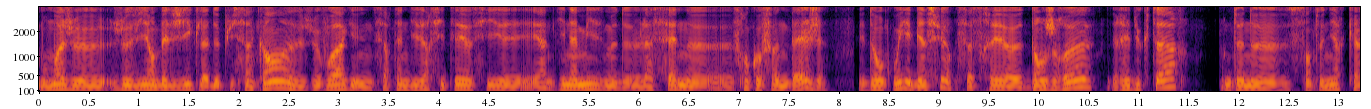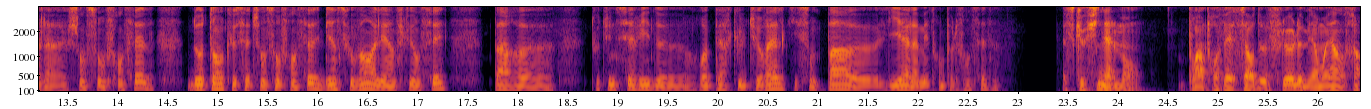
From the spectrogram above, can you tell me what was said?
Bon, moi, je, je, vis en Belgique là depuis cinq ans. Je vois une certaine diversité aussi et un dynamisme de la scène euh, francophone belge. Et donc oui, bien sûr, ça serait euh, dangereux, réducteur de ne s'en tenir qu'à la chanson française, d'autant que cette chanson française, bien souvent, elle est influencée par euh, toute une série de repères culturels qui ne sont pas liés à la métropole française. Est-ce que finalement, pour un professeur de FLE, le meilleur moyen d'entrer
